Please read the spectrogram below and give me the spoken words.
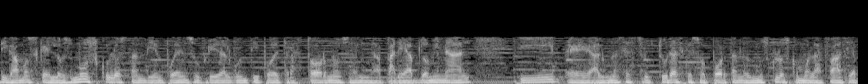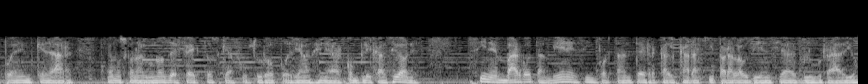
digamos que los músculos también pueden sufrir algún tipo de trastornos en la pared abdominal y eh, algunas estructuras que soportan los músculos como la fascia pueden quedar, digamos, con algunos defectos que a futuro podrían generar complicaciones. Sin embargo, también es importante recalcar aquí para la audiencia de Blue Radio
